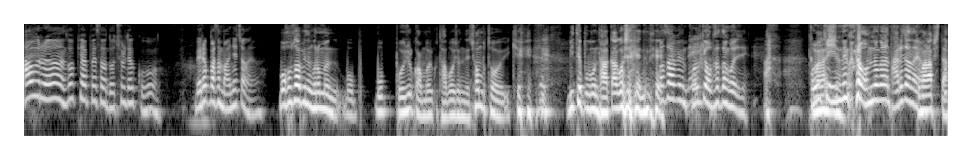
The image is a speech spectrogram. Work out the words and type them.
하울은 소피 앞에서 노출됐고 매력 발산 많이 했잖아요. 뭐 허수아비는 그러면 뭐, 뭐 보여줄 거 안 보여줄 거 다 보여줬는데 처음부터 이렇게 밑에 부분 다 까고 시작했는데 허수아비는 네. 볼게 없었던 거지. 볼게 그만하시죠. 있는 거랑 없는 거랑 다르잖아요. 그만합시다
